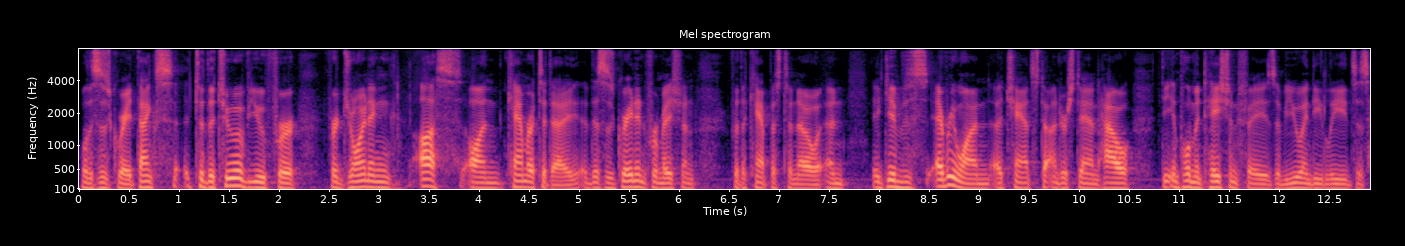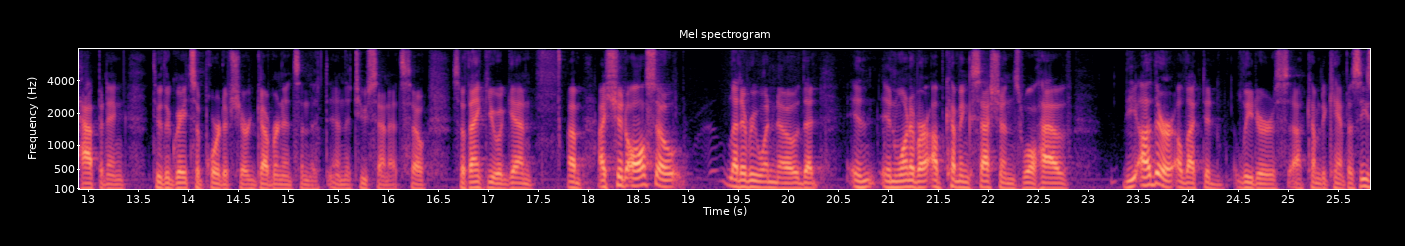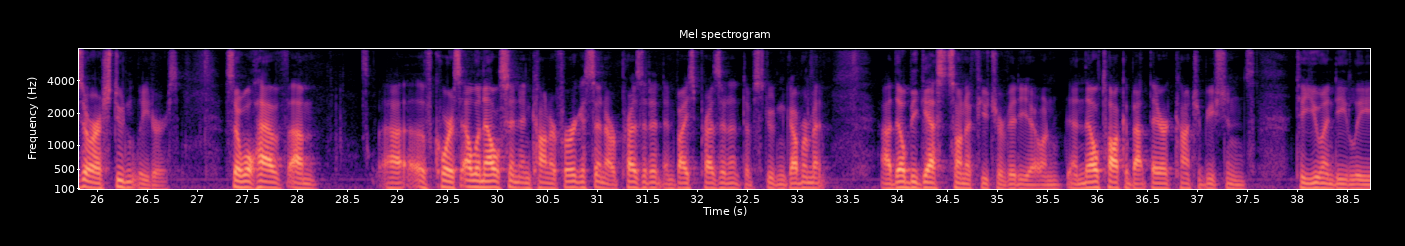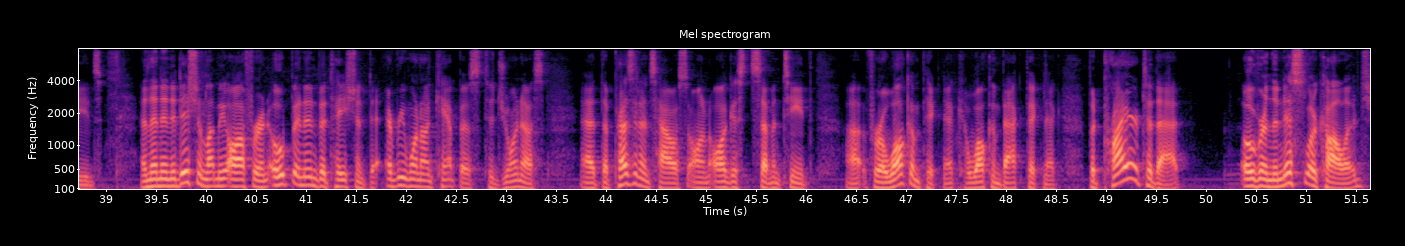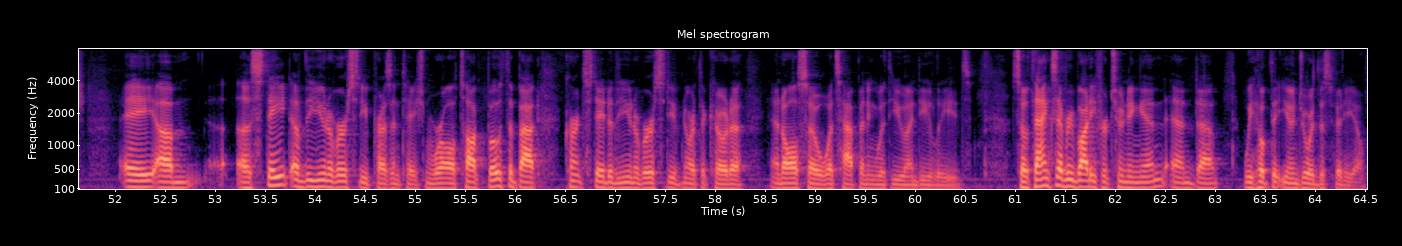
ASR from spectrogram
Well, this is great. Thanks to the two of you for, for joining us on camera today. This is great information for the campus to know, and it gives everyone a chance to understand how the implementation phase of UND Leads is happening through the great support of shared governance and the, and the two Senates. So, so thank you again. Um, I should also let everyone know that in, in one of our upcoming sessions, we'll have the other elected leaders uh, come to campus. These are our student leaders. So we'll have um, uh, of course, Ellen Nelson and Connor Ferguson, our president and vice president of student government. Uh, they'll be guests on a future video, and, and they'll talk about their contributions to UND Leads. And then in addition, let me offer an open invitation to everyone on campus to join us at the President's House on August 17th uh, for a welcome picnic, a welcome back picnic. But prior to that, over in the Nistler College, a, um, a state of the university presentation where I'll talk both about current state of the University of North Dakota and also what's happening with UND Leads. So thanks everybody for tuning in and uh, we hope that you enjoyed this video.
